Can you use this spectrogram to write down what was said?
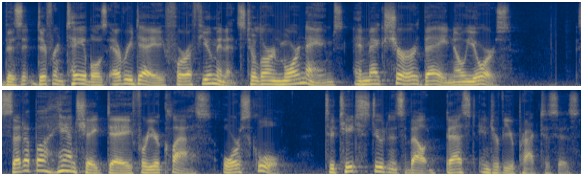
Visit different tables every day for a few minutes to learn more names and make sure they know yours. Set up a handshake day for your class or school to teach students about best interview practices.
